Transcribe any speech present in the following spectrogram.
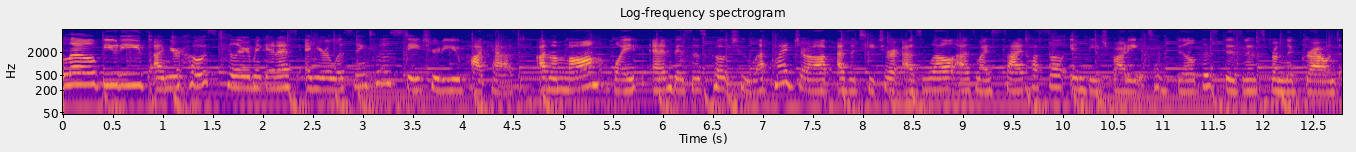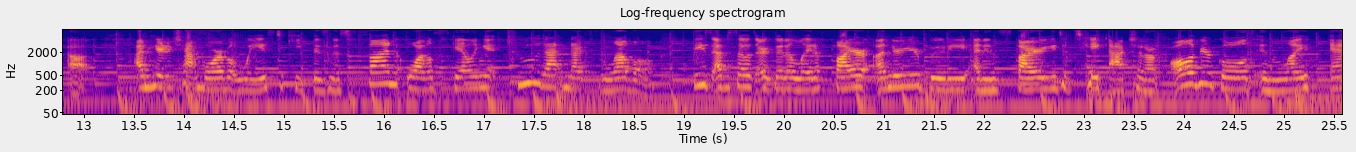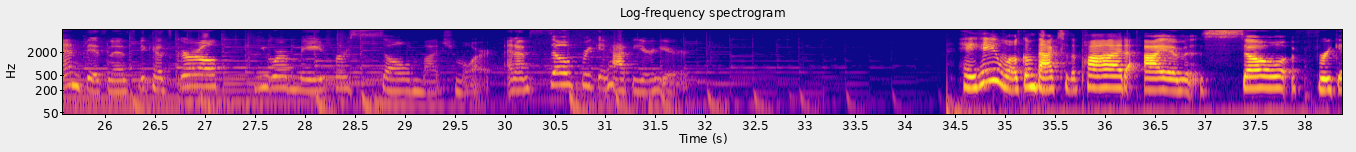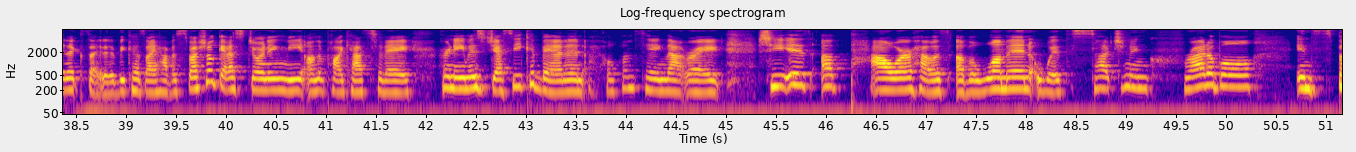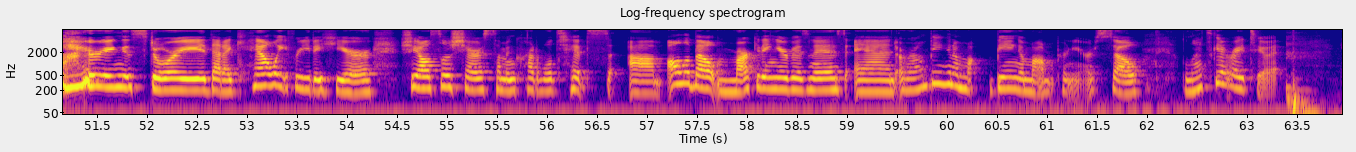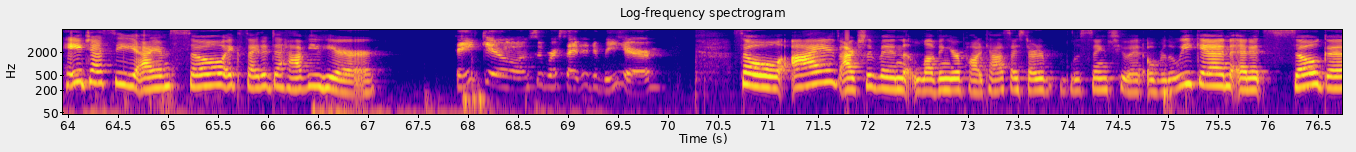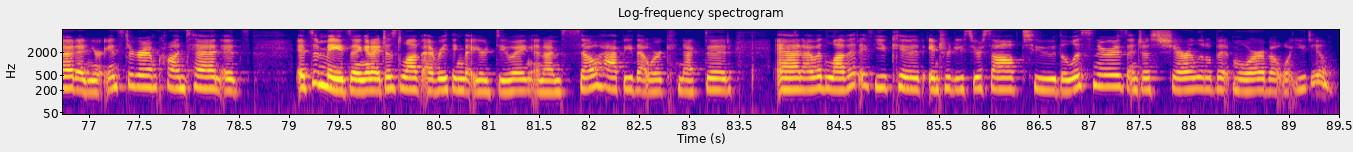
Hello, beauties. I'm your host, Hillary McGinnis, and you're listening to the Stay True to You podcast. I'm a mom, wife, and business coach who left my job as a teacher as well as my side hustle in Beachbody to build this business from the ground up. I'm here to chat more about ways to keep business fun while scaling it to that next level. These episodes are going to light a fire under your booty and inspire you to take action on all of your goals in life and business because, girl, you were made for so much more. And I'm so freaking happy you're here. Hey, hey, welcome back to the pod. I am so freaking excited because I have a special guest joining me on the podcast today. Her name is Jessie Cabanon. I hope I'm saying that right. She is a powerhouse of a woman with such an incredible inspiring story that I can't wait for you to hear. She also shares some incredible tips um, all about marketing your business and around being a being a mompreneur. So let's get right to it. Hey, Jesse, I am so excited to have you here. Thank you. I'm super excited to be here. So, I've actually been loving your podcast. I started listening to it over the weekend and it's so good and your Instagram content, it's it's amazing and I just love everything that you're doing and I'm so happy that we're connected. And I would love it if you could introduce yourself to the listeners and just share a little bit more about what you do.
